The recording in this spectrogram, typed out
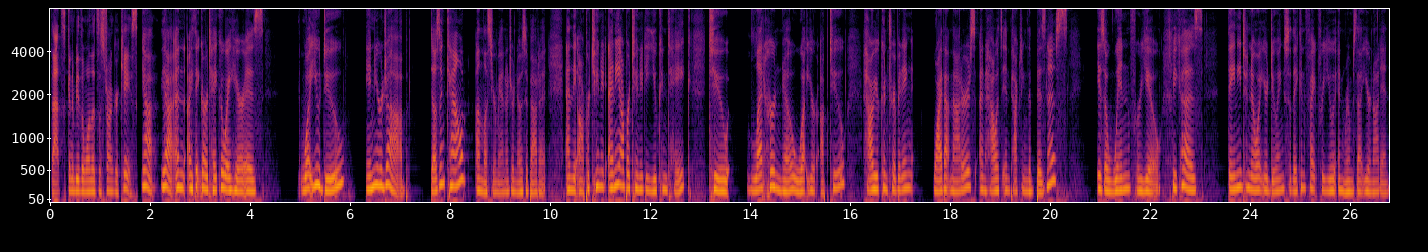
that's going to be the one that's a stronger case. Yeah, yeah, and I think our takeaway here is what you do in your job doesn't count unless your manager knows about it. And the opportunity any opportunity you can take to let her know what you're up to, how you're contributing, why that matters and how it's impacting the business is a win for you. Because they need to know what you're doing so they can fight for you in rooms that you're not in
